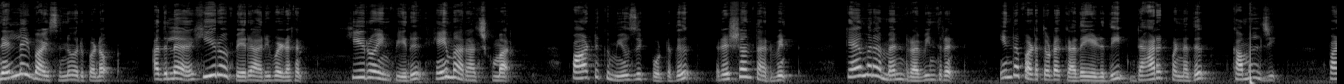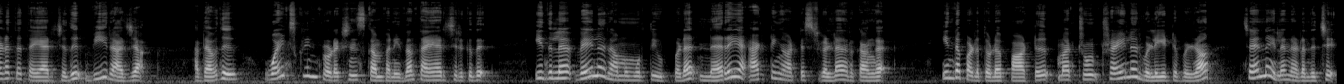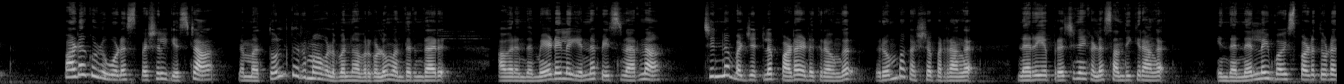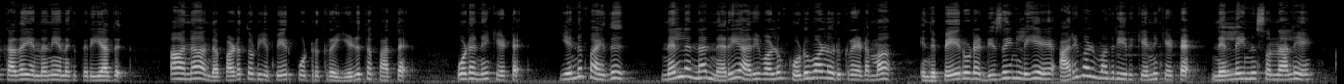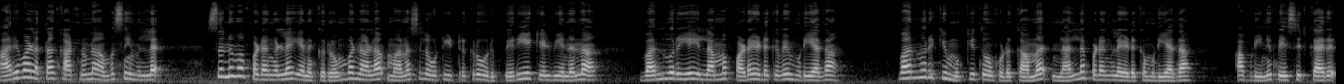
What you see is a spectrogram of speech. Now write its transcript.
நெல்லை பாய்ஸ்னு ஒரு படம். அதில் ஹீரோ பேர் அறிவழகன். ஹீரோயின் பேர் ஹேமா ராஜ்குமார். பாட்டுக்கு மியூசிக் போட்டது ரிஷாந்த் அர்வின். கேமராமேன் ரவீந்திரன். இந்த படத்தோட கதை எழுதி டைரக்ட் பண்ணது கமல்ஜி. படத்தை தயாரித்தது வி ராஜா. அதாவது ஒயிட் ஸ்க்ரீன் ப்ரொடக்ஷன்ஸ் கம்பெனி தான் தயாரிச்சிருக்குது. இதில் வேல ராமமூர்த்தி உட்பட நிறைய ஆக்டிங் ஆர்டிஸ்ட்கள்லாம் இருக்காங்க. இந்த படத்தோட பாட்டு மற்றும் ட்ரெய்லர் வெளியீட்டு விழா சென்னையில் நடந்துச்சு. படக்குழுவோட ஸ்பெஷல் கெஸ்ட்டாக நம்ம தொல் திருமாவளவன் அவர்களும் வந்திருந்தார். அவர் அந்த மேடையில் என்ன பேசினார்னா சின்ன பட்ஜெட்டில் படம் எடுக்கிறவங்க ரொம்ப கஷ்டப்படுறாங்க. நிறைய பிரச்சனைகளை சந்திக்கிறாங்க. இந்த நெல்லை பாய்ஸ் படத்தோட கதை என்னன்னு எனக்கு தெரியாது. ஆனால் அந்த படத்துடைய பேர் போட்டிருக்கிற எழுத்தை பார்த்தேன். உடனே கேட்டேன் என்னப்பா இது? நெல்லைன்னா நிறைய அறிவாளும் கொடுவாளும் இருக்கிற இடமா? இந்த பேரோட டிசைன்லேயே அறிவாள் மாதிரி இருக்கேன்னு கேட்டேன். நெல்லைன்னு சொன்னாலே அறிவாளை தான் காட்டணும்னு அவசியம் இல்லை. சினிமா படங்களில் எனக்கு ரொம்ப நாளாக மனசில் ஒட்டிகிட்டு இருக்கிற ஒரு பெரிய கேள்வி என்னென்னா வன்முறையே இல்லாமல் படம் எடுக்கவே முடியாதா? வன்முறைக்கு முக்கியத்துவம் கொடுக்காம நல்ல படங்களை எடுக்க முடியாதா? அப்படின்னு பேசியிருக்காரு.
